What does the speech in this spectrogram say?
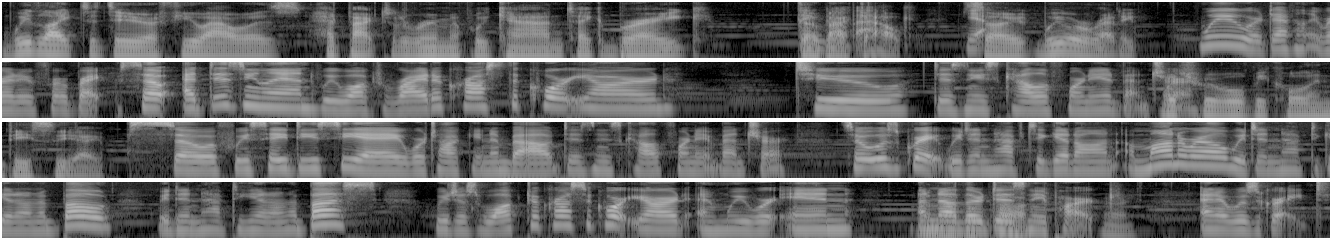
we like to do a few hours, head back to the room if we can, take a break, go back, back. out. Yeah. So we were ready. We were definitely ready for a break. So at Disneyland, we walked right across the courtyard to Disney's California Adventure. which we will be calling DCA. So if we say DCA, we're talking about Disney's California Adventure. So it was great. We didn't have to get on a monorail, we didn't have to get on a boat, we didn't have to get on a bus. We just walked across the courtyard and we were in another, Another Disney park. right. And it was great.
